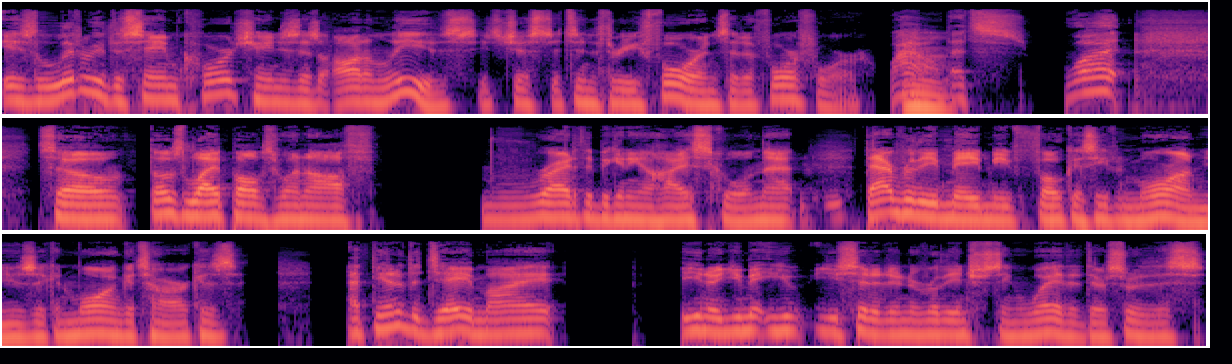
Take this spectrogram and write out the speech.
is literally the same chord changes as Autumn Leaves. It's just it's in 3/4 instead of 4/4. Wow, Yeah. that's what? So those light bulbs went off right at the beginning of high school and that Mhm. that really made me focus even more on music and more on guitar cuz at the end of the day my you know you you you said it in a really interesting way that there's sort of this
